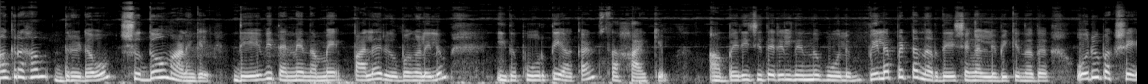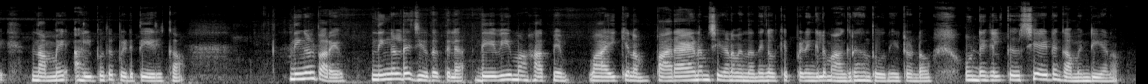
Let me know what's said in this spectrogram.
ആഗ്രഹം ദൃഢവും ശുദ്ധവുമാണെങ്കിൽ ദേവി തന്നെ നമ്മെ പല രൂപങ്ങളിലും ഇത് പൂർത്തിയാക്കാൻ സഹായിക്കും. അപരിചിതരിൽ നിന്ന് പോലും വിലപ്പെട്ട നിർദ്ദേശങ്ങൾ ലഭിക്കുന്നത് ഒരുപക്ഷെ നമ്മെ അത്ഭുതപ്പെടുത്തിയേൽക്കാം. നിങ്ങൾ പറയൂ നിങ്ങളുടെ ജീവിതത്തിൽ ദേവി മഹാത്മ്യം വായിക്കണം പാരായണം ചെയ്യണമെന്ന് നിങ്ങൾക്ക് എപ്പോഴെങ്കിലും ആഗ്രഹം തോന്നിയിട്ടുണ്ടോ? ഉണ്ടെങ്കിൽ തീർച്ചയായിട്ടും കമന്റ് ചെയ്യണം.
